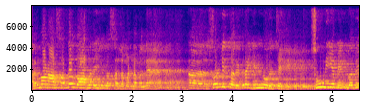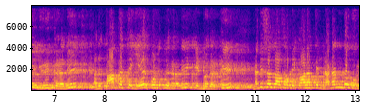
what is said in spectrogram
பெருமானார் சல்லல்லாஹு செல்ல மன்னவங்க சொல்லித் தருகிற இன்னொரு செய்தி. சூனியம் என்பது இருக்கிறது அது தாக்கத்தை ஏற்படுத்துகிறது என்பதற்கு நபிசல்லாசாவுடைய காலத்தில் நடந்த ஒரு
